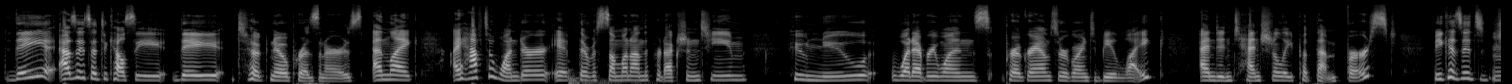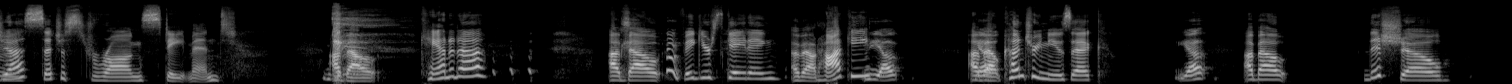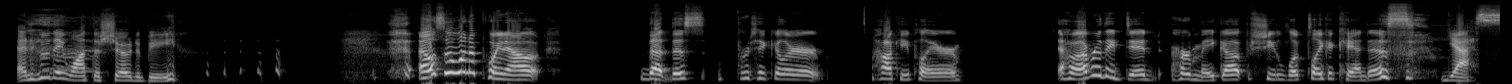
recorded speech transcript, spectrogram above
they, as I said to Kelsey, they took no prisoners. And, like, I have to wonder if there was someone on the production team who knew what everyone's programs were going to be like and intentionally put them first because it's Mm. just such a strong statement about Canada, about figure skating, about hockey, Yep. about country music, Yep. about this show and who they want the show to be. I also want to point out that this particular hockey player, however they did her makeup, she looked like a Candace, Yes.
